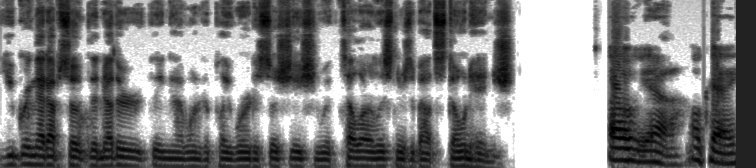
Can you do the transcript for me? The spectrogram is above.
You bring that up. So another thing I wanted to play word association with. Tell our listeners about Stonehenge. Oh yeah, okay.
